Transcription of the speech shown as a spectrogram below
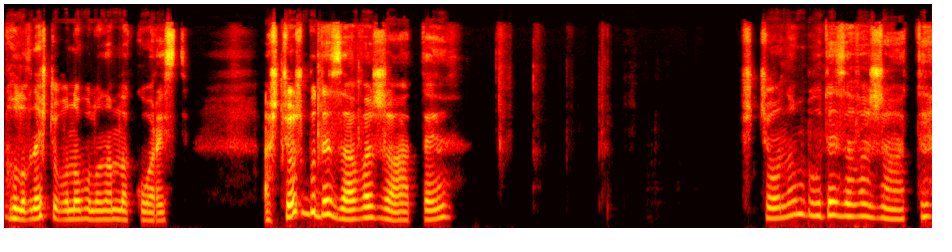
Головне, щоб воно було нам на користь. А що ж буде заважати? Що нам буде заважати?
